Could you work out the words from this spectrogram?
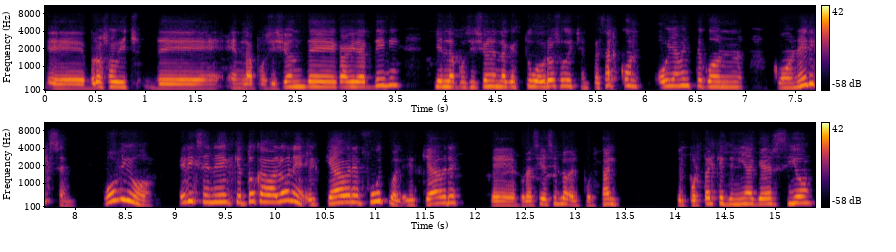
eh, Brozovic de, en la posición de Gagliardini y en la posición en la que estuvo Brozovic, empezar con, obviamente, con, con Eriksen, obvio, Eriksen es el que toca balones, el que abre fútbol, el que abre, eh, por así decirlo, el portal, el portal que tenía que haber sido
